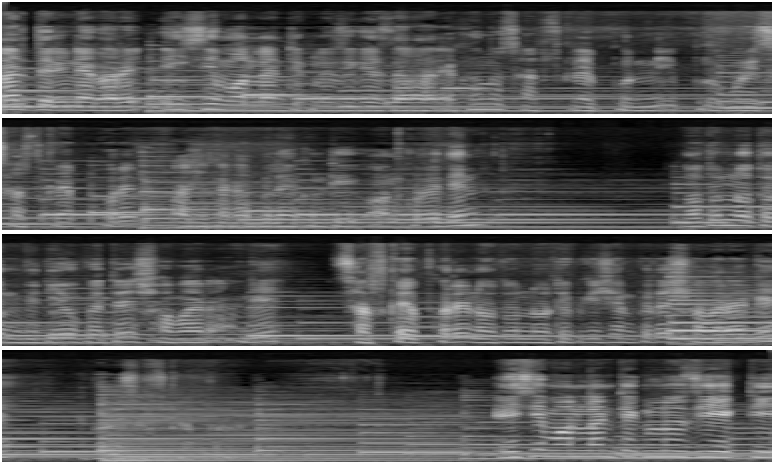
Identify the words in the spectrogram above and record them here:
আর দেরি না করে এইসিম অনলাইন টেকনোলজিকে যারা এখনও সাবস্ক্রাইব করেনি পুরোপুরি সাবস্ক্রাইব করে পাশে থাকা বেল আইকনটি অন করে দিন। নতুন নতুন ভিডিও পেতে সবার আগে সাবস্ক্রাইব করে, নতুন নোটিফিকেশন পেতে সবার আগে এখন সাবস্ক্রাইব এইসিম অনলাইন টেকনোলজি একটি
